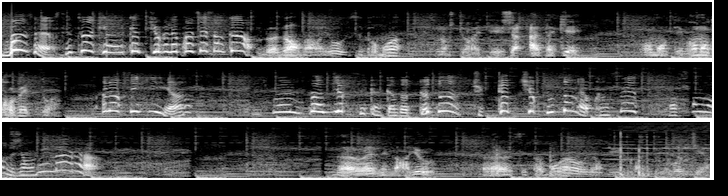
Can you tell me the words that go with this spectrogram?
Bowser, c'est toi qui as capturé la princesse encore Bah non, Mario, c'est pas moi. Sinon, je t'aurais déjà attaqué. Vraiment, t'es vraiment trop bête, toi. Alors c'est qui, hein? Tu peux même pas dire que c'est quelqu'un d'autre que toi. Tu captures tout le temps la princesse. Franchement, j'en ai marre. Bah ouais, mais Mario, euh, c'est pas moi aujourd'hui. Tiens.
